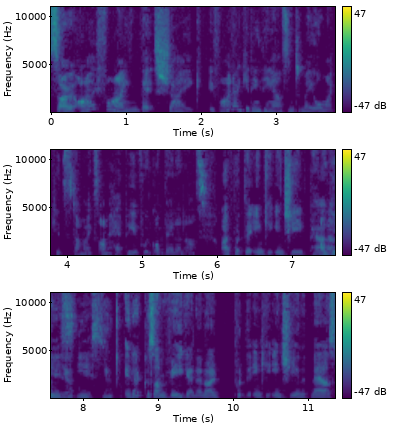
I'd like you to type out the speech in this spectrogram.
So I find that shake. If I don't get anything else into me or my kids' stomachs, I'm happy if we've got that in us. I put the Inca Inchi Oh powder yes, yeah, yes. yeah. in it because I'm vegan and I put the Inca Inchi in it now as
